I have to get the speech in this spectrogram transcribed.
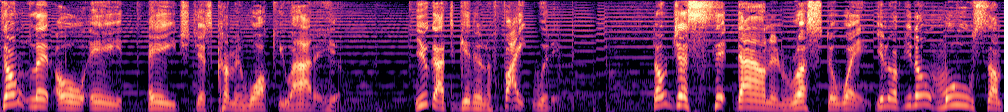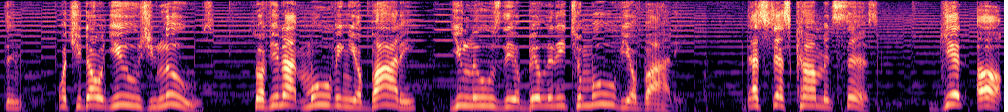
don't let old age, age just come and walk you out of here. You got to get in a fight with it. Don't just sit down and rust away. You know, if you don't move something, what you don't use, you lose. So if you're not moving your body, you lose the ability to move your body. That's just common sense. Get up,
